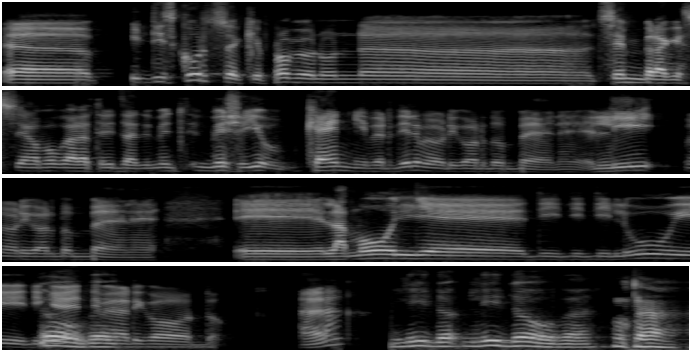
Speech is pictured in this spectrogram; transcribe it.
Eh, il discorso è che proprio non eh, sembra che siano poco caratterizzati, Inve- invece io Kenny per dire me lo ricordo bene, lì me lo ricordo bene, e la moglie di, di- di lui, di Dove? Kenny me la ricordo. Eh? Lì, do- lì dove?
